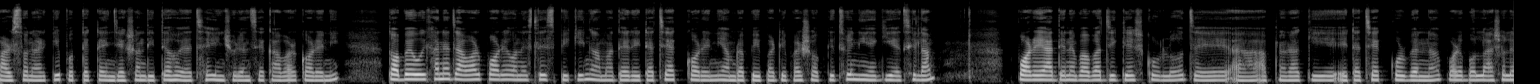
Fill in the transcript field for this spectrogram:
পার্সন আর কি প্রত্যেকটা ইঞ্জেকশন দিতে হয়েছে ইন্স্যুরেন্সে কাভার করেনি। তবে ওইখানে যাওয়ার পরে অনেস্টলি স্পিকিং আমাদের এটা চেক করেনি, আমরা পেপার টেপার সব কিছুই নিয়ে গিয়েছিলাম। পরে আদেনে বাবা জিজ্ঞেস করল যে আপনারা কি এটা চেক করবেন না? পরে বলল, আসলে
